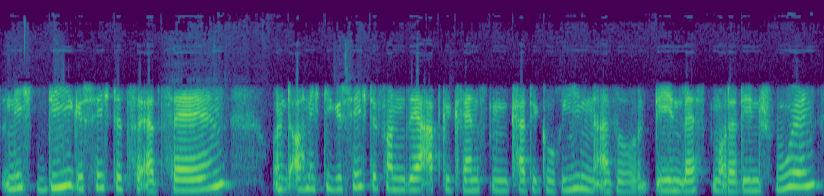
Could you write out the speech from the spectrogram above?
nicht die Geschichte zu erzählen und auch nicht die Geschichte von sehr abgegrenzten Kategorien, also den Lesben oder den Schwulen,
